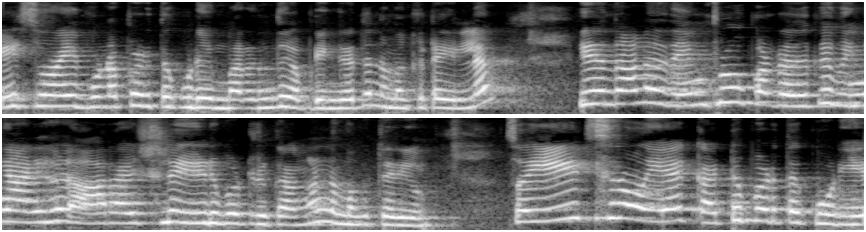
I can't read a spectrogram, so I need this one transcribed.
எய்ட்ஸ் நோயை குணப்படுத்தக்கூடிய மருந்து அப்படிங்கிறது நம்மக்கிட்ட இல்லை. இருந்தாலும் அதை இம்ப்ரூவ் பண்ணுறதுக்கு விஞ்ஞானிகள் ஆராய்ச்சியில் ஈடுபட்டிருக்காங்கன்னு நமக்கு தெரியும். ஸோ எய்ட்ஸ் நோயை கட்டுப்படுத்தக்கூடிய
